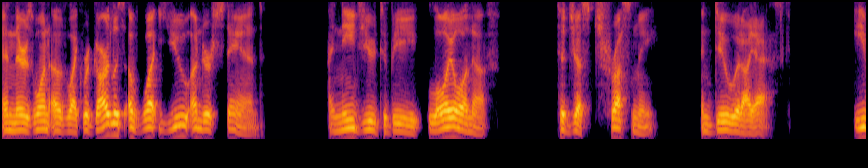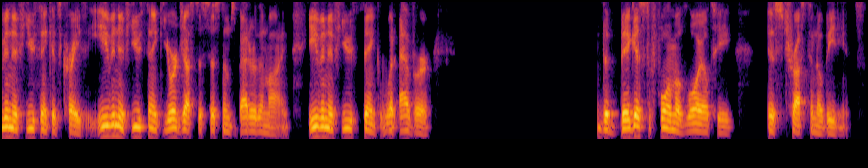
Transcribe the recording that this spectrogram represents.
And there's one of like, regardless of what you understand I need you to be loyal enough to just trust me and do what I ask. Even if you think it's crazy, even if you think your justice system's better than mine, even if you think whatever, the biggest form of loyalty is trust and obedience.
